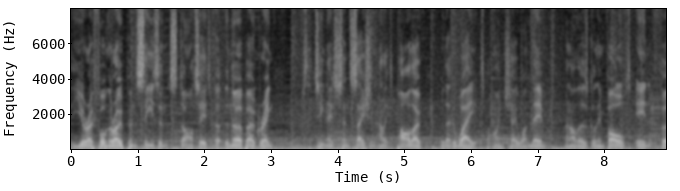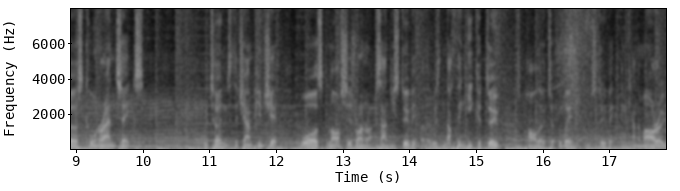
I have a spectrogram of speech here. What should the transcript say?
The Euro Formula Open season started at the Nürburgring with the teenage sensation Alex Palou who led away as behind Chaewon Lim and others got involved in first corner antics. Returning to the championship was last year's runner-up Sandy Stuvik, but there was nothing he could do as Palou took the win from Stuvik and Kanamaru.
